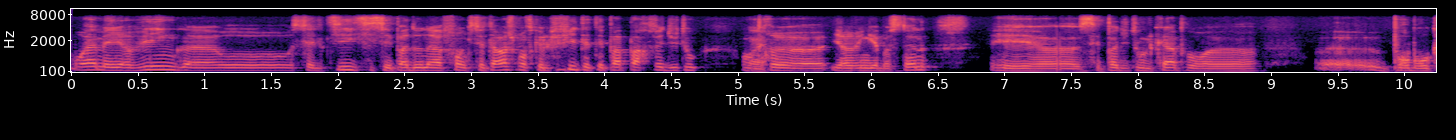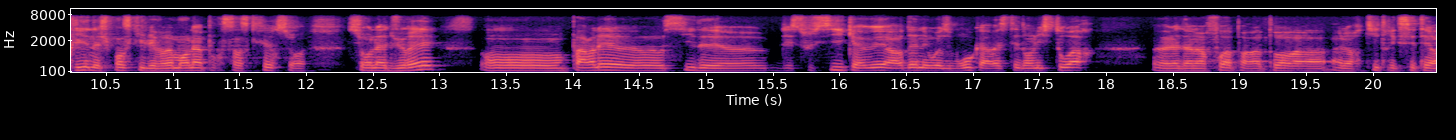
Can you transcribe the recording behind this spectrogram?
Ouais, mais Irving au Celtics, il s'est pas donné à fond, etc. Je pense que le fit n'était pas parfait du tout entre Irving et Boston. Et c'est pas du tout le cas pour, euh, pour Brooklyn et je pense qu'il est vraiment là pour s'inscrire sur, sur la durée. On parlait euh, aussi des, euh, des soucis qu'avaient Harden et Westbrook à rester dans l'histoire la dernière fois par rapport à, leur titre, etc.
